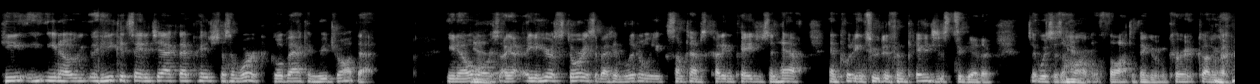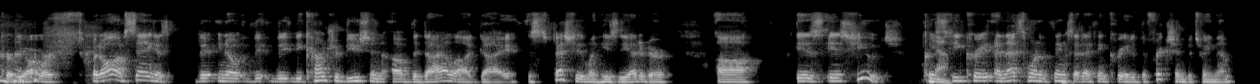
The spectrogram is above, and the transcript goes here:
He, you know, he could say to Jack, that page doesn't work. Go back and redraw that. You know, Yeah. or you hear stories about him literally sometimes cutting pages in half and putting two different pages together, which is a Yeah. horrible thought to think of him cutting up Kirby artwork. But all I'm saying is, the, you know, the, the, the contribution of the dialogue guy, especially when he's the editor, uh, is is huge because Yeah. he created, and that's one of the things that I think created the friction between them.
